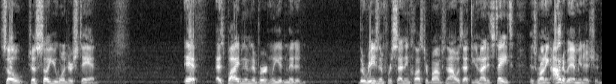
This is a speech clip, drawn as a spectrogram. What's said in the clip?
So, just so you understand, if, as Biden inadvertently admitted, the reason for sending cluster bombs now is that the United States is running out of ammunition,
